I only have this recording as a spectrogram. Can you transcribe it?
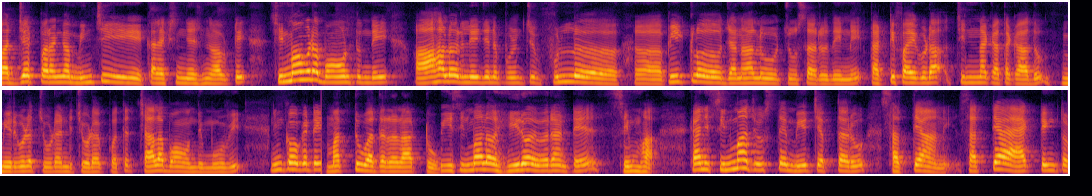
బడ్జెట్ పరంగా మించి కలెక్షన్ చేసింది కాబట్టి సినిమా కూడా బాగుంటుంది. ఆహాలో రిలీజ్ అయినప్పటి నుంచి ఫుల్ పీక్లో జనాలు చూసారు దీన్ని. థర్టీ ఫైవ్ కూడా చిన్న కథ కాదు. మీరు కూడా చూడండి చూడకపోతే చాలా బాగుంది మూవీ. ఇంకొకటి మత్తు వదలలా టూ. ఈ సినిమాలో హీరో ఎవరంటే సింహ. కానీ సినిమా చూస్తే మీరు చెప్తారు సత్య అని. సత్య యాక్టింగ్తో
